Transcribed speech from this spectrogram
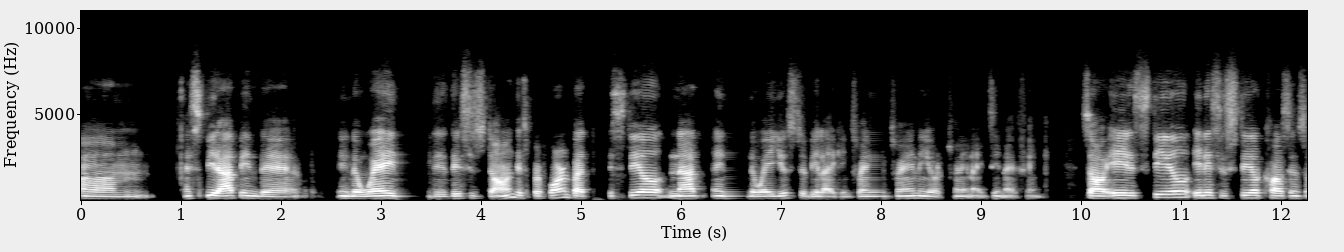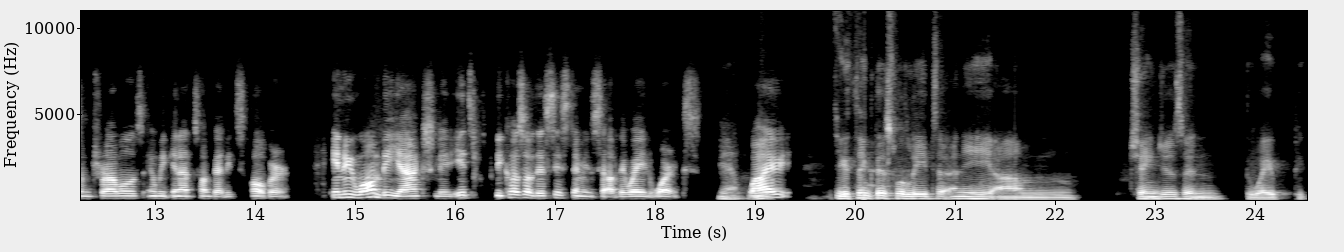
um, a speed up in the in the way this is done, this performed, but it's still not in the way it used to be like in 2020 or 2019, I think. So it is still, it is still causing some troubles and we cannot talk that it's over. And it won't be actually, it's because of the system itself, the way it works. Yeah. Why? Do you think this will lead to any um, changes in the way p-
